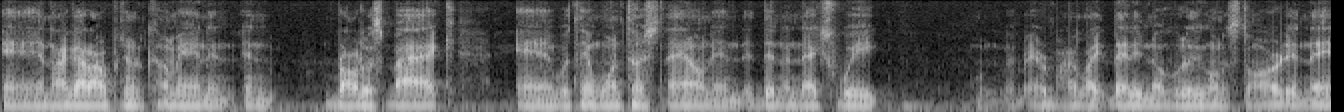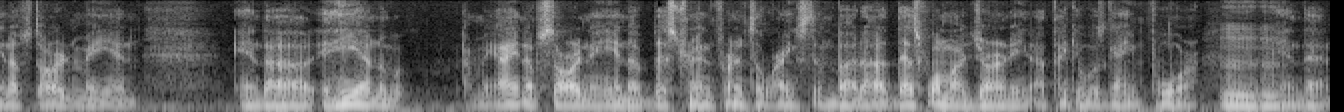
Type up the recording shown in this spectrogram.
and I got an opportunity to come in and, and brought us back. And within one touchdown and then the next week everybody like they didn't know who they were going to start and they ended up starting me. And and uh, and he ended up I mean I ended up starting and he ended up just transferring to Langston. But uh, that's where my journey I think it was game 4 mm-hmm. and that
